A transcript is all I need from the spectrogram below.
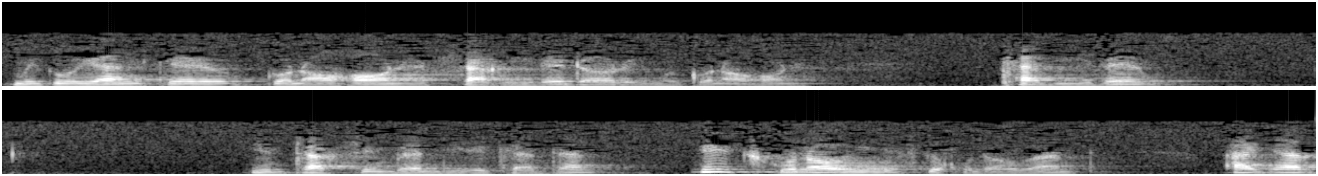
می‌گویند که گناهان صغیره داریم و گناهان کبیره. این تقسیم بندی کردن هیچ گناهی نیست که خداوند اگر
